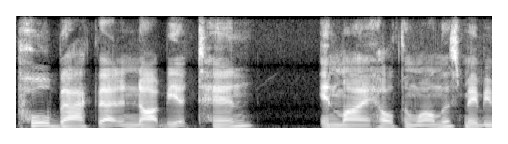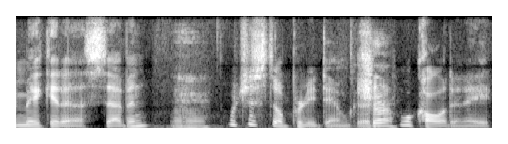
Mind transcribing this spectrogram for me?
pull back that and not be a 10 in my health and wellness, maybe make it a 7, mm-hmm. which is still pretty damn good. Sure. We'll call it an 8.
